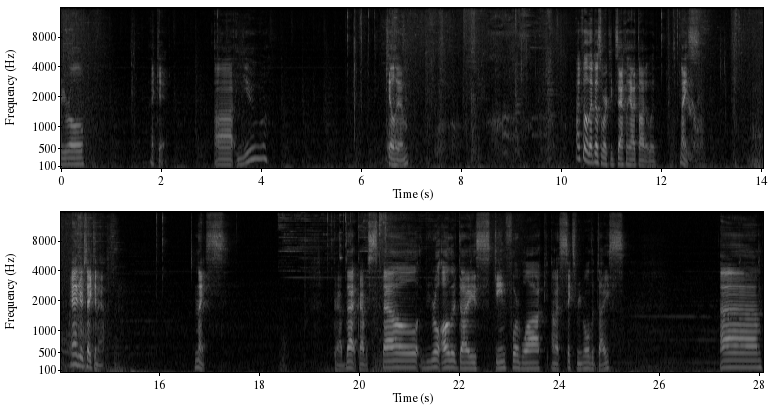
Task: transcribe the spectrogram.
Reroll. Okay. Uh, you... Kill him. Oh, cool. That does work exactly how I thought it would. Nice. And you're taken out. Nice. Grab that. Grab a spell. Reroll all their dice. Gain 4 block. On a 6, reroll the dice. Um...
